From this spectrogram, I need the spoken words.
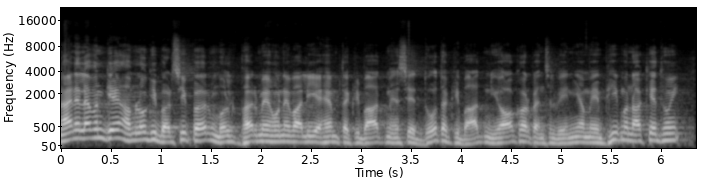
نائن الیون کے حملوں کی برسی پر ملک بھر میں ہونے والی اہم تقریبات میں سے دو تقریبات نیو یارک اور پینسلوینیا میں بھی منعقد ہوئیں۔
